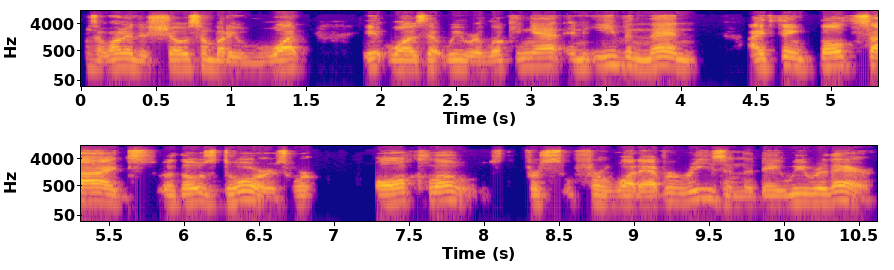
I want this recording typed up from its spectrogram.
because i wanted to show somebody what it was that we were looking at and even then i think both sides of those doors were all closed for for whatever reason the day we were there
